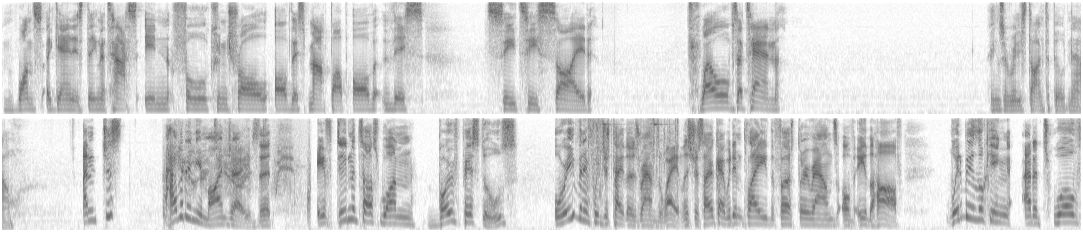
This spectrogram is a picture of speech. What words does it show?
And once again, it's Dignitas in full control of this map up, of this CT side. 12 to 10. Things are really starting to build now. And just have it in your mind, Jay, that if Dignitas won both pistols, or even if we just take those rounds away, let's just say, okay, we didn't play the first three rounds of either half, we'd be looking at a 12-3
